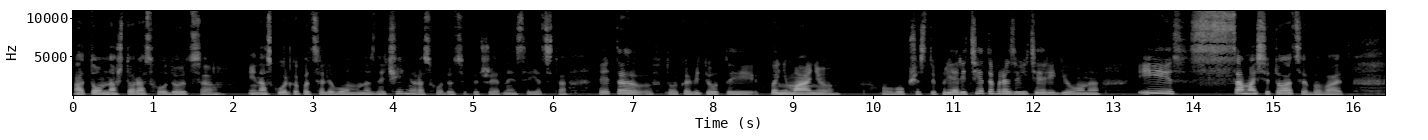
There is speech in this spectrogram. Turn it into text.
о том, на что расходуются и насколько по целевому назначению расходуются бюджетные средства, это только ведет и к пониманию в обществе приоритетов развития региона, и сама ситуация бывает э,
